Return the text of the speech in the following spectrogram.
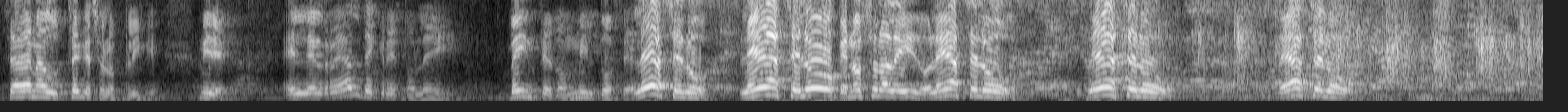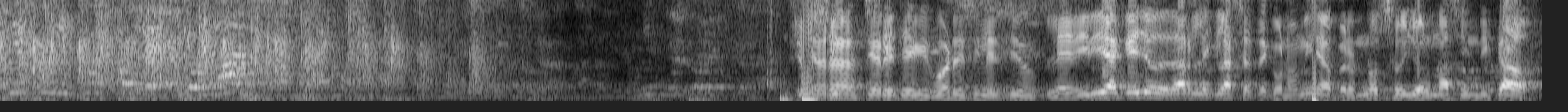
Se ha ganado usted que se lo explique. Mire, el del Real Decreto Ley 20-2012, léaselo, léaselo, que no se lo ha leído, léaselo, léaselo, léaselo. Yo Señora sí- que guarde silencio. Le diría aquello de darle clases de economía, pero no soy yo el más indicado.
